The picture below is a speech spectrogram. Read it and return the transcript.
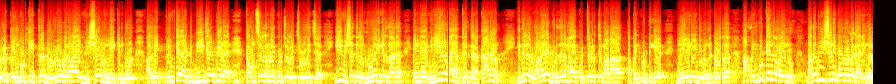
ഒരു പെൺകുട്ടി ഇത്ര ഗൗരവപരമായ വിഷയം ഉന്നയിക്കുമ്പോൾ അതിനെ ട്രിവ്യൽ ആയിട്ട് ബി ജെ പിയുടെ കൗൺസിലറിനെ കുറിച്ചൊക്കെ ചോദിച്ച് ഈ വിഷയത്തെ ലഘൂകരിക്കരുതാണ് എന്റെ വിനീതമായ അഭ്യർത്ഥന. കാരണം ഇതിൽ വളരെ ഗുരുതരമായ കുറ്റകൃത്യമാണ് ആ ആ പെൺകുട്ടിക്ക് നേരിടേണ്ടി വന്നിട്ടുള്ളത്. ആ പെൺകുട്ടി തന്നെ പറയുന്നു വധഭീഷണി പോലുള്ള കാര്യങ്ങൾ.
